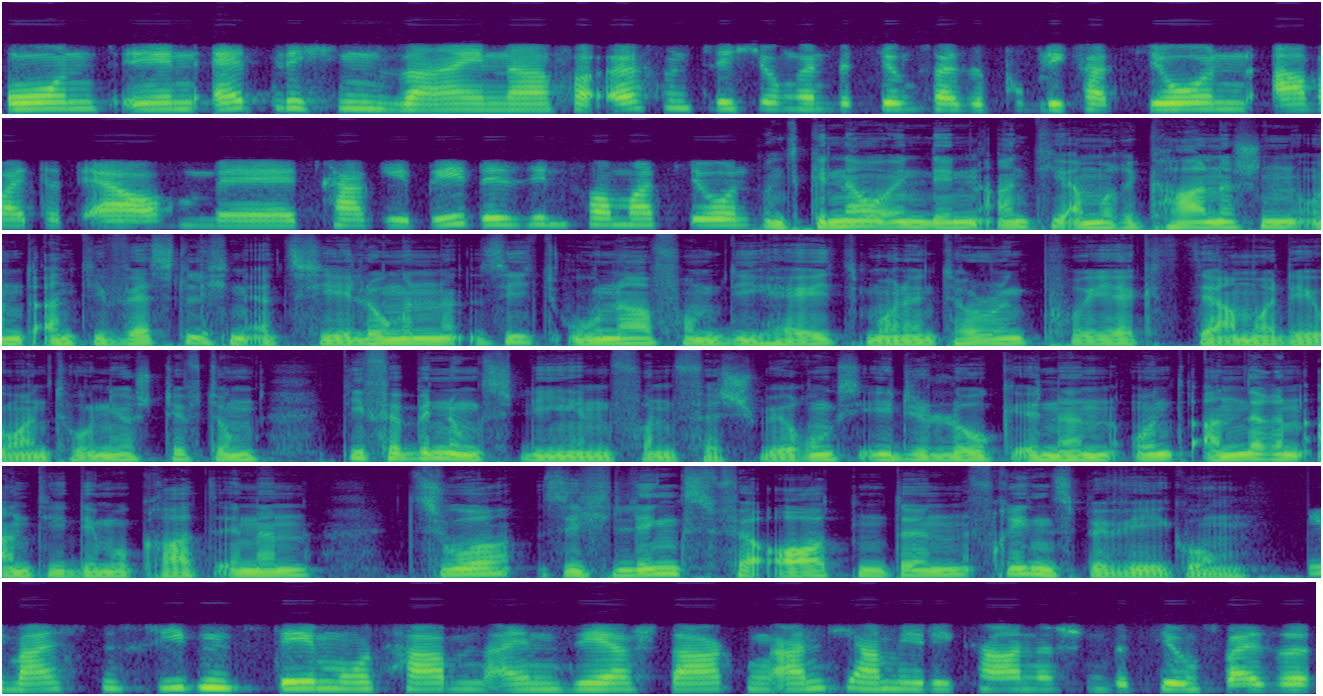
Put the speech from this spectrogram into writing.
und in etlichen seiner Veröffentlichungen bzw. Publikationen arbeitet er auch mit KGB-Desinformation. Und genau in den anti-amerikanischen und anti-westlichen Erzählungen sieht UNA vom The Hate Monitoring Projekt der Amadeo Antonio Stiftung die Verbindungslinien von VerschwörungsideologInnen und anderen AntidemokratInnen zur sich links verortenden Friedensbewegung. Die meisten Friedensdemos haben einen sehr starken antiamerikanischen beziehungsweise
